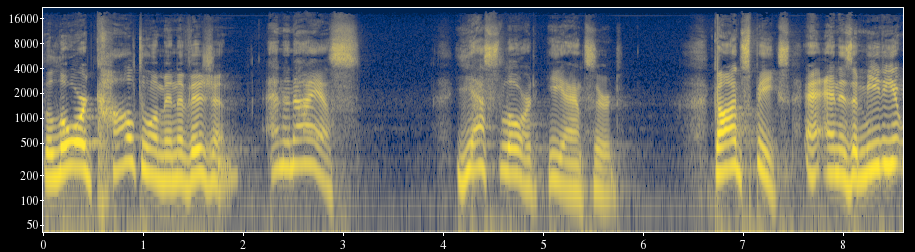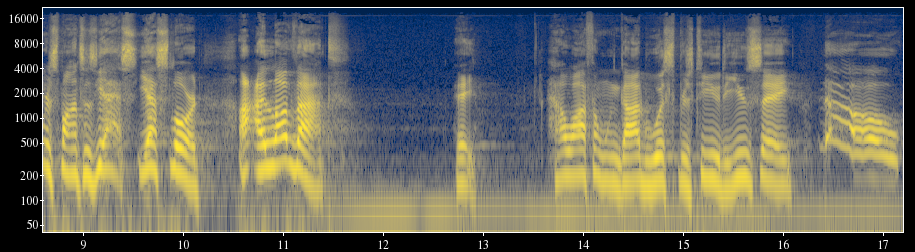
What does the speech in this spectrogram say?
The Lord called to him in a vision Ananias. Yes, Lord, he answered. God speaks, and, his immediate response is, Yes, yes, Lord. I, love that. Hey, how often when God whispers to you, do you say, No?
